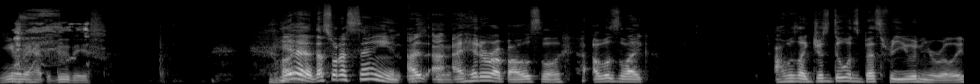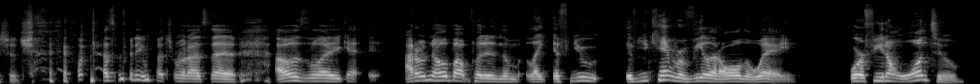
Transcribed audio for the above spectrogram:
You don't even have to do this. Like, Yeah, that's what I'm saying. I, I I hit her up. I was like, I was like, I was like, just do what's best for you in your relationship. that's pretty much what I said. I was like, eh, I don't know about putting them like if you if you can't reveal it all the way, or if you don't want to,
